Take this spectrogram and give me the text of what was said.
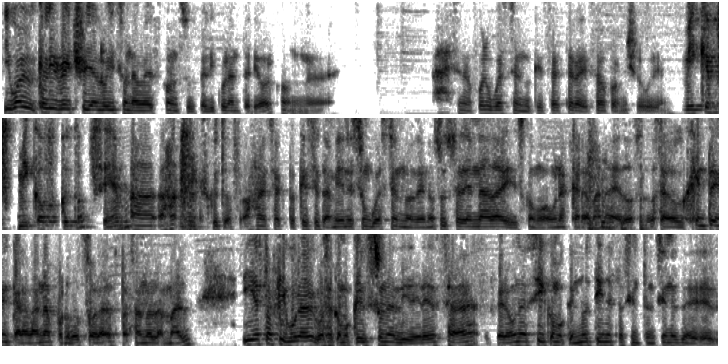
Igual Kelly Richard ya lo hizo una vez con su película anterior, con... Uh, ah, se me fue el western que está esterilizado por Michelle Williams. Mikov Kutov se llama. Ah, ajá, Kutov, ajá, exacto. Que ese también es un western donde no sucede nada y es como una caravana de dos, o sea, gente en caravana por dos horas pasándola mal. Y esta figura, o sea, como que es una lideresa, pero aún así como que no tiene estas intenciones de,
